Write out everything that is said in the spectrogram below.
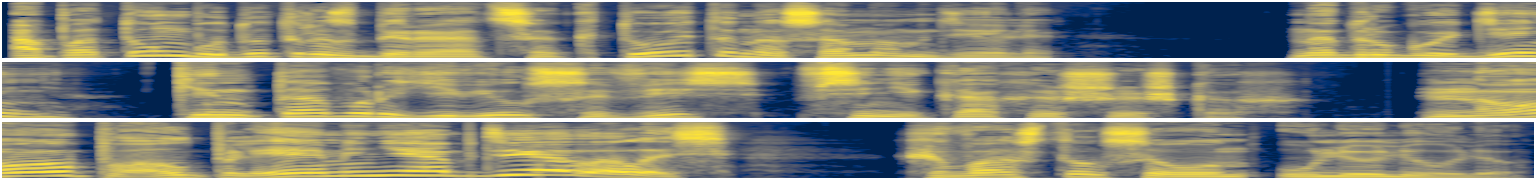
а потом будут разбираться, кто это на самом деле. На другой день Кентавр явился весь в синяках и шишках. «Ну, полплемени обделалось!» — хвастался он у Люлюлю.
